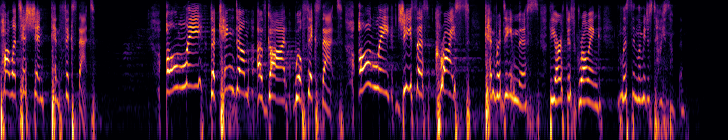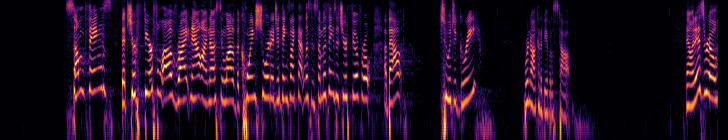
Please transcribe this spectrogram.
politician can fix that. Only the kingdom of God will fix that. Only Jesus Christ can redeem this. The earth is growing. And listen, let me just tell you something. Some things that you're fearful of right now, I know I've seen a lot of the coin shortage and things like that. Listen, some of the things that you're fearful about, to a degree, we're not going to be able to stop. Now, in Israel,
